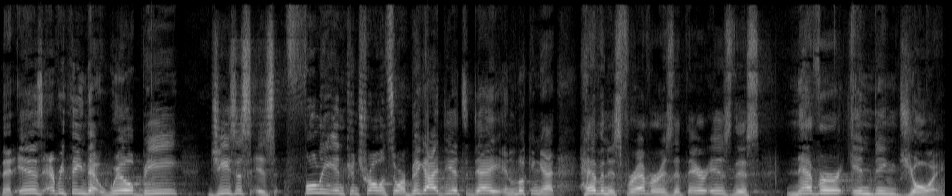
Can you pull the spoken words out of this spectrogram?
that is, everything that will be, Jesus is fully in control. And so, our big idea today in looking at heaven is forever is that there is this never ending joy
